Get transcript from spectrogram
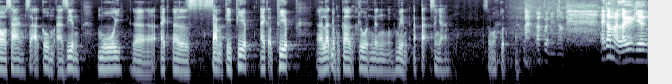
កសាងសហគមន៍អាស៊ានមួយសាមគ្គីភាពឯកភាពលើកដំកើងខ្លួននិងមានអត្តសញ្ញាណសូមអរគុណបាទអរគុណអាដាម អាដាមឥឡូវយើង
